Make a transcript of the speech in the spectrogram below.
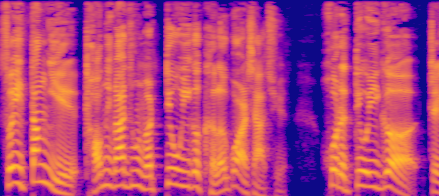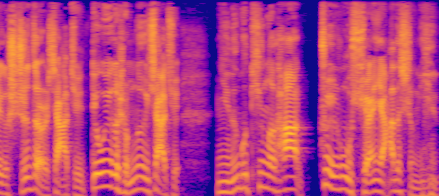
所以当你朝那个垃圾桶里边丢一个可乐罐下去，或者丢一个这个石子儿下去，丢一个什么东西下去，你能够听到它坠入悬崖的声音，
